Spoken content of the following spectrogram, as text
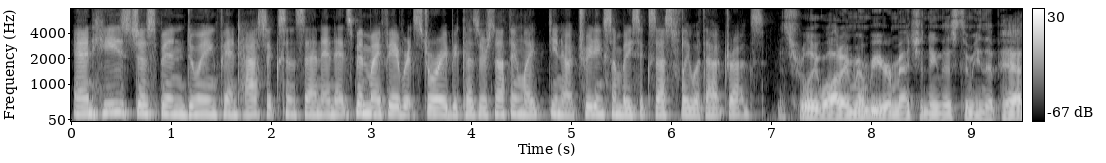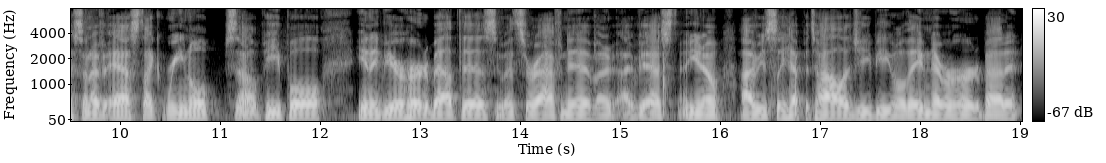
And he's just been doing fantastic since then. And it's been my favorite story because there's nothing like, you know, treating somebody successfully without drugs. It's really wild. I remember you were mentioning this to me in the past, and I've asked like renal cell people, you know, have you ever heard about this with sorafenib? I've asked, you know, obviously hepatology people, they've never heard about it.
